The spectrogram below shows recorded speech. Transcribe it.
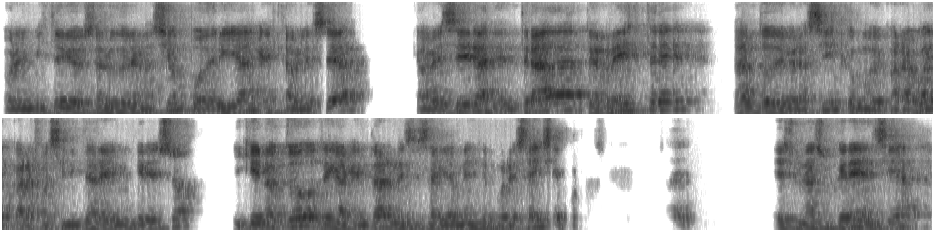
con el Ministerio de Salud de la Nación podrían establecer cabeceras de entrada terrestre, tanto de Brasil como de Paraguay, para facilitar el ingreso y que no todo tenga que entrar necesariamente por Ezeiza. Es una sugerencia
